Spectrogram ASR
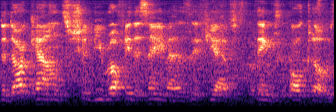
the dark counts should be roughly the same as if you have things all closed.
